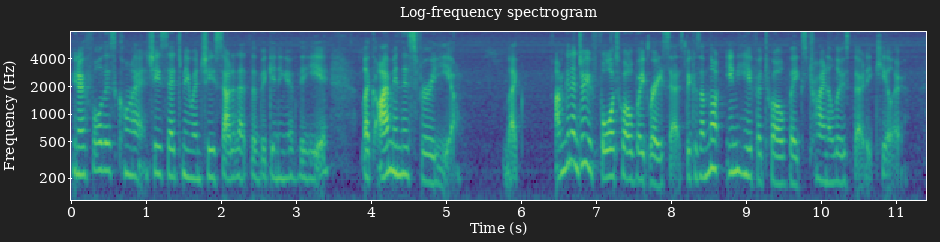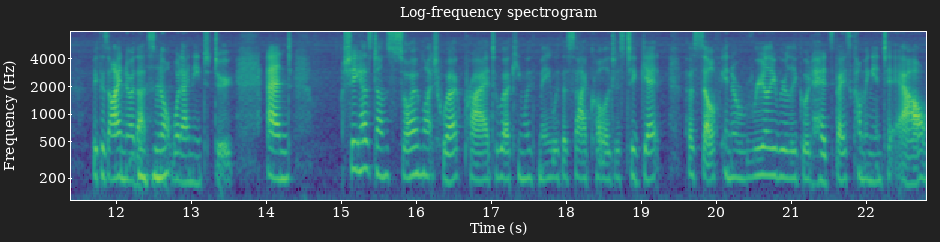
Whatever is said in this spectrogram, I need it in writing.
you know, for this client, she said to me when she started at the beginning of the year, like, I'm in this for a year. Like, I'm going to do four 12 week resets because I'm not in here for 12 weeks trying to lose 30 kilo because I know that's mm-hmm. not what I need to do. And she has done so much work prior to working with me with a psychologist to get herself in a really, really good headspace coming into our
